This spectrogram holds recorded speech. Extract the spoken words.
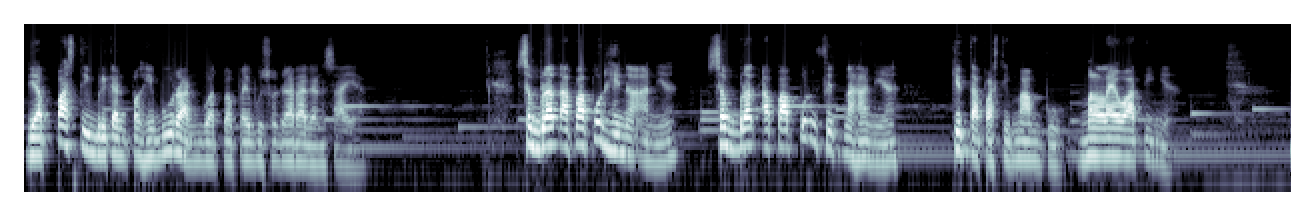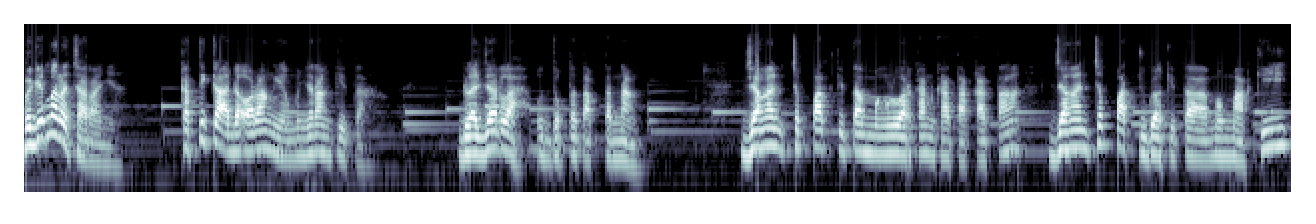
Dia pasti berikan penghiburan buat Bapak, Ibu, saudara, dan saya. Seberat apa pun hinaannya, seberat apa pun fitnahannya, kita pasti mampu melewatinya. Bagaimana caranya? Ketika ada orang yang menyerang kita, belajarlah untuk tetap tenang. Jangan cepat kita mengeluarkan kata-kata, jangan cepat juga kita memaki,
